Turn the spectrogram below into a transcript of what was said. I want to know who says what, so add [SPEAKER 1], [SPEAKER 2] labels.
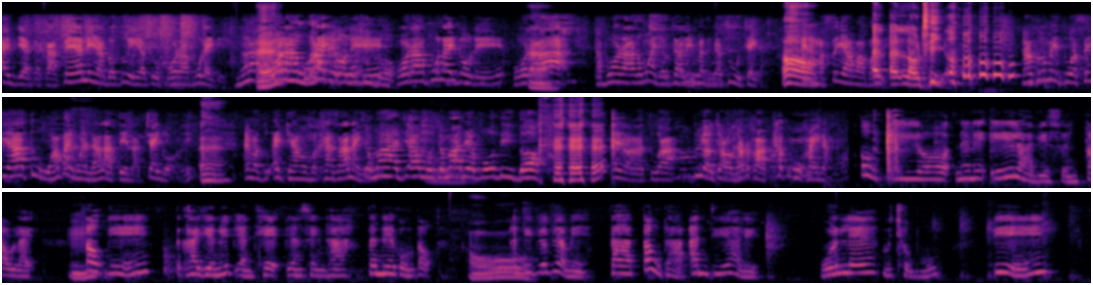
[SPEAKER 1] လိုက်ပြန်တခါ10ရက်နေရောက်တော့သူ့အိမ်ကသူ့ဘော်ဒါပို့လိုက်တယ်ဘော်ဒါပို့လိုက်တော့လေဘော်ဒါပို့လိုက်တော့လေဘော်ဒါကတဘော်ဒါတော့ကယောက်ျားလေးမှတည်းများသူ့ကိုကြိုက်တာအဲ့ဒါမှဆက်ရပါပါ
[SPEAKER 2] အဲ့လောက်ထိ
[SPEAKER 1] နောက်ဆုံးမေသူကဆက်ရသူ့1 by 1လမ်းလာတင်တာကြိုက်တော့လေ
[SPEAKER 2] အဲ့
[SPEAKER 1] မှာ तू အဲ့ဒဏ်ကိုမခံစားနိုင်ဘူးကျ
[SPEAKER 3] မအကြောင်းကိုကျမတဲ့ပိုးသိတော့
[SPEAKER 1] အဲ့တော့ तू ကသူ့ယောက်ျားကိုနောက်တစ်ခါထပ်ခိုးခိုင်းတာ
[SPEAKER 4] အုတ်ပြီးရောနည်းနည်းအေးလာပြီဆိုရင်တောက်လိုက်တောက်ပြီးရင်တခါရင်နှွေးပြန်ထည့်ပြန်စိန်ထားတနေ့ကုန်တောက်
[SPEAKER 2] အိုး
[SPEAKER 4] အန်တီပြောပြမင်းဒါတောက်တာအန်တီကလေ ဝန်းလဲမချုပ်ဘူးပြီးရင်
